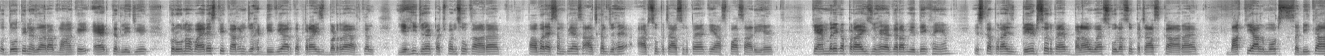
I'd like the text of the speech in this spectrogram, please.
तो दो तीन हज़ार आप वहाँ के ऐड कर लीजिए। कोरोना वायरस के कारण जो है डीवीआर का प्राइस बढ़ रहा है आजकल। यही जो है पचपन सौ का आ रहा है। Power S M P S आजकल जो है आठ सौ पचास रुपये के आसपास आ रही है। कैमरे का प्राइस जो है अगर आप ये देख रहे हैं इसका प्राइस डेढ़ सौ रुपये बढ़ा हुआ है, सोलह सौ पचास का आ रहा है। बाकी आलमोस्ट सभी का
